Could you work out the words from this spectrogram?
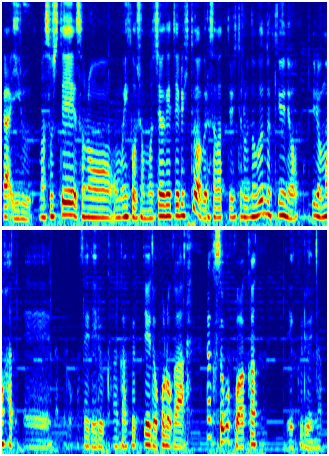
がいる。まあ、そして、その、おみこしを持ち上げている人はぶら下がっている人の分の給料、給料も、えー、なんだろう、稼いでいる感覚っていうところが、なんかすごく分かってくるようになって。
